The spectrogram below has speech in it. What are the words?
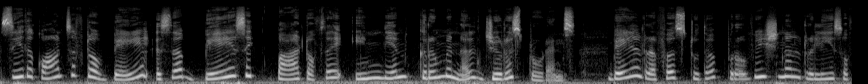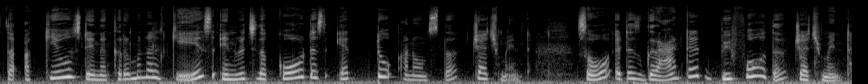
See, the concept of bail is a basic part of the Indian criminal jurisprudence. Bail refers to the provisional release of the accused in a criminal case in which the court is yet to announce the judgment. So, it is granted before the judgment.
